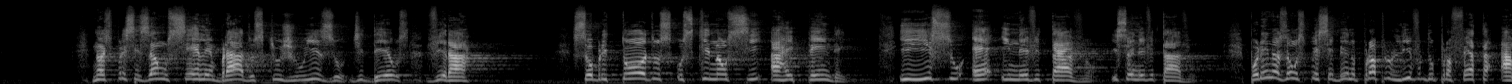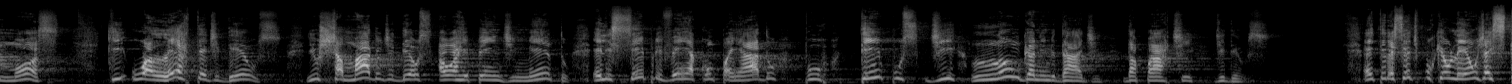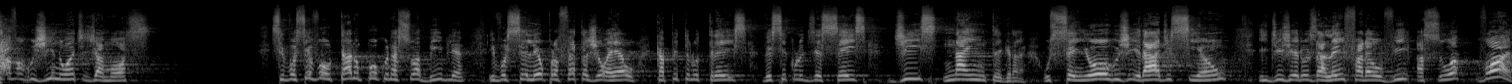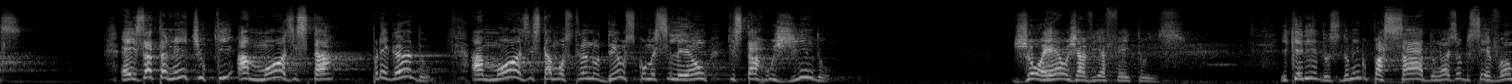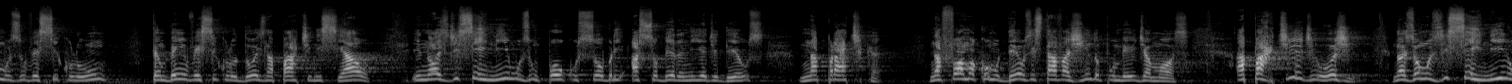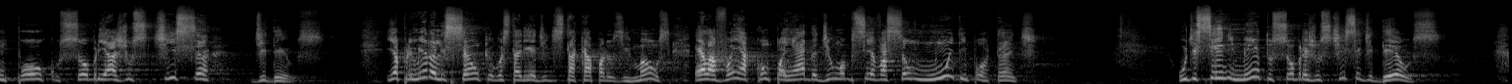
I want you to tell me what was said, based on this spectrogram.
Nós precisamos ser lembrados que o juízo de Deus virá sobre todos os que não se arrependem. E isso é inevitável. Isso é inevitável. Porém, nós vamos perceber no próprio livro do profeta Amós que o alerta de Deus e o chamado de Deus ao arrependimento, ele sempre vem acompanhado por tempos de longanimidade da parte de Deus. É interessante porque o leão já estava rugindo antes de Amós. Se você voltar um pouco na sua Bíblia e você ler o profeta Joel, capítulo 3, versículo 16, diz na íntegra: O Senhor rugirá de Sião e de Jerusalém fará ouvir a sua voz. É exatamente o que Amós está pregando. Amós está mostrando Deus como esse leão que está rugindo. Joel já havia feito isso. E queridos, domingo passado nós observamos o versículo 1, também o versículo 2 na parte inicial, e nós discernimos um pouco sobre a soberania de Deus na prática, na forma como Deus estava agindo por meio de Amós. A partir de hoje, nós vamos discernir um pouco sobre a justiça de Deus. E a primeira lição que eu gostaria de destacar para os irmãos, ela vem acompanhada de uma observação muito importante. O discernimento sobre a justiça de Deus,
